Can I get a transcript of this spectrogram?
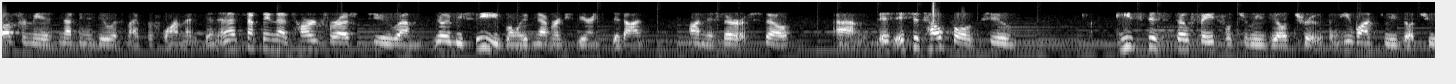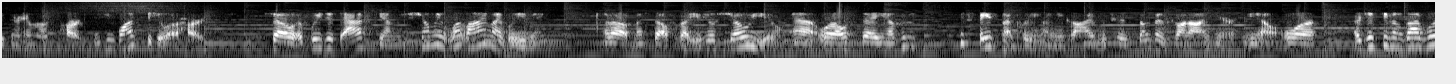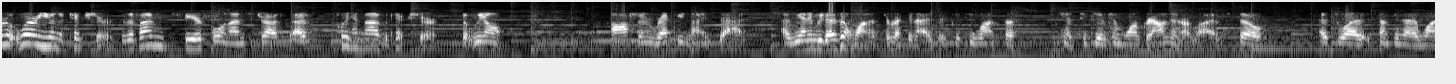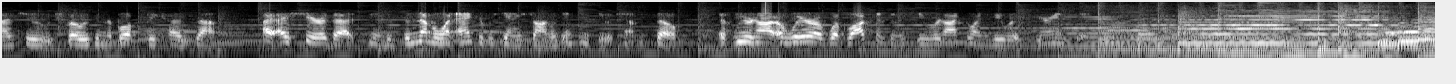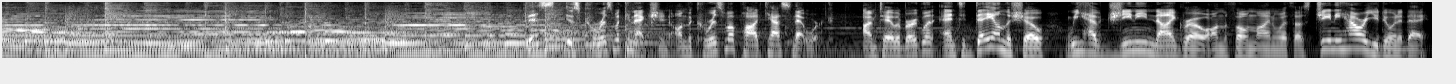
love for me has nothing to do with my performance, and, and that's something that's hard for us to um, really receive when we've never experienced it on on this earth. So um, it, it's just helpful to. He's just so faithful to reveal truth, and he wants to reveal truth in our innermost hearts, and he wants to heal our hearts. So if we just ask him, show me what lie am I believing about myself, about you, he'll show you. Uh, or I'll say, you know, who's whose face am I putting on you, God? Because something's going on here, you know. Or, or just even, God, where, where are you in the picture? Because if I'm fearful and I'm stressed, I've put him out of the picture. But we don't often recognize that. Uh, the enemy doesn't want us to recognize it because he wants us you know, to give him more ground in our lives. So that's why it's something that I wanted to expose in the book because um, I, I share that you know, the, the number one anchor for standing strong is intimacy with him. So if we're not aware of what blocks intimacy, we're not going to be able to experience it. This is Charisma Connection on the Charisma Podcast Network. I'm Taylor Berglund, and today on the show, we have Jeanne Nigro on the phone line with us. Jeanne, how are you doing today?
